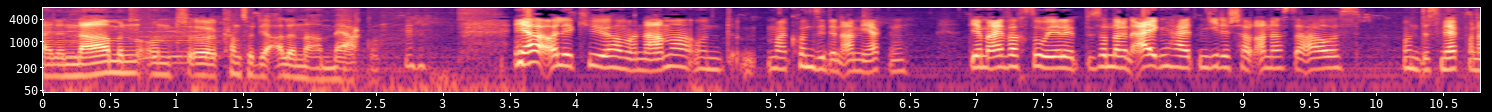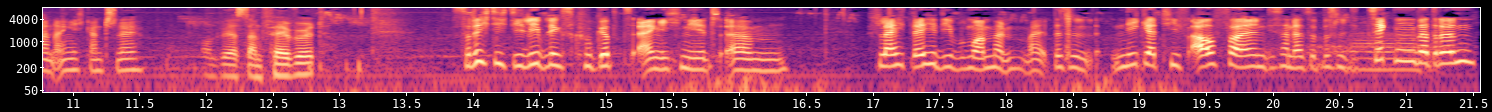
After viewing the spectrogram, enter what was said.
einen Namen und äh, kannst du dir alle Namen merken? Ja, alle Kühe haben einen Namen und man kann sie dann auch merken. Die haben einfach so ihre besonderen Eigenheiten, jede schaut anders da aus und das merkt man dann eigentlich ganz schnell. Und wer ist dein Favorite? So richtig die Lieblingskuh gibt's eigentlich nicht. Ähm, vielleicht welche, die wo man mal ein bisschen negativ auffallen, die sind also ein bisschen die Zicken da drin,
